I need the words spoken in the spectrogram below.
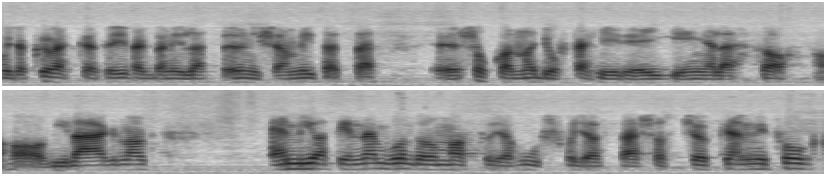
hogy a következő években, illetve ön is említette, sokkal nagyobb fehérje igénye lesz a, a világnak. Emiatt én nem gondolom azt, hogy a húsfogyasztás az csökkenni fog,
